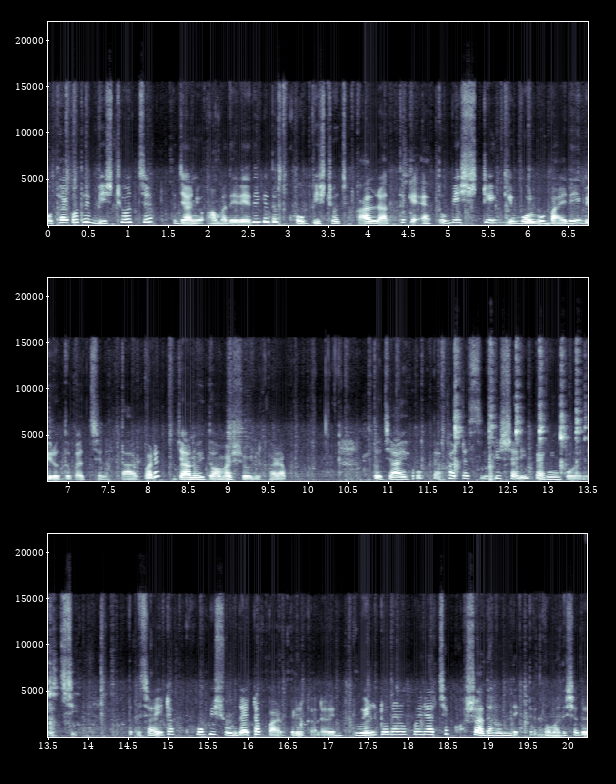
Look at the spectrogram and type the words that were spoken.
কোথায় কোথায় বৃষ্টি হচ্ছে জানিও। আমাদের এদিকে তো খুব বৃষ্টি হচ্ছে। কাল রাত থেকে এত বৃষ্টি, কি বলব, বাইরেই বেরোতে পারছি না। তারপরে জানোই তো আমার শরীর খারাপ। তো যাই হোক, দেখো একটা সিল্কের শাড়ি প্যাকিং করে নিচ্ছি। তো শাড়িটা খুবই সুন্দর একটা পার্পেল কালারের ডুয়েল টোনের উপরে যাচ্ছে, অসাধারণ দেখতে। তোমাদের সাথে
